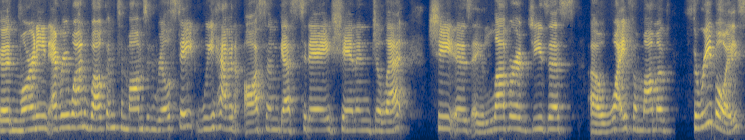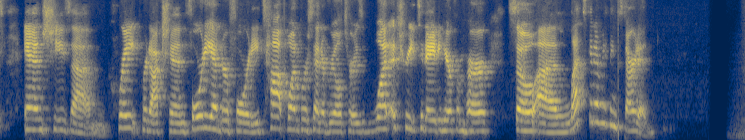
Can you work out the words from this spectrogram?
Good morning, everyone. Welcome to Moms in Real Estate. We have an awesome guest today, Shannon Gillette. She is a lover of Jesus, a wife, a mom of three boys, and she's um, great production, 40 under 40, top 1% of realtors. What a treat today to hear from her. So uh, let's get everything started.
